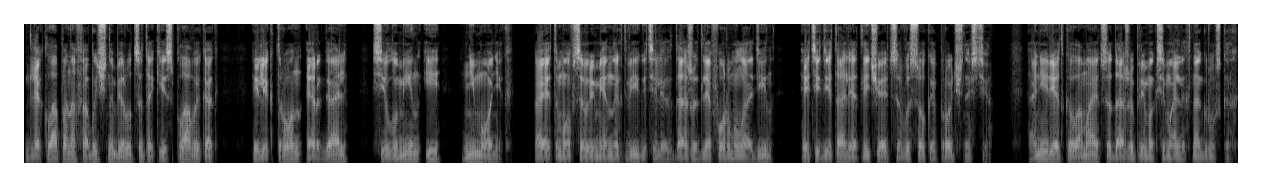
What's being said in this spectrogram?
Для клапанов обычно берутся такие сплавы, как электрон, эргаль, силумин и немоник, поэтому в современных двигателях даже для Формулы-1 эти детали отличаются высокой прочностью. Они редко ломаются даже при максимальных нагрузках.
